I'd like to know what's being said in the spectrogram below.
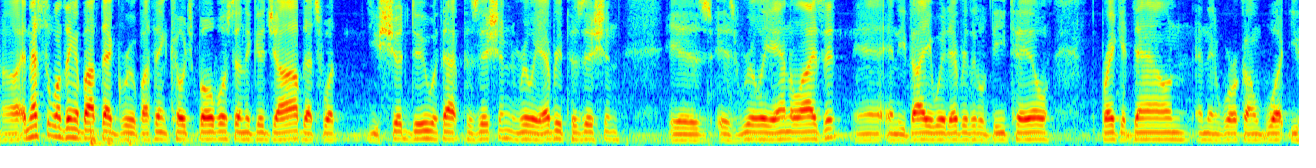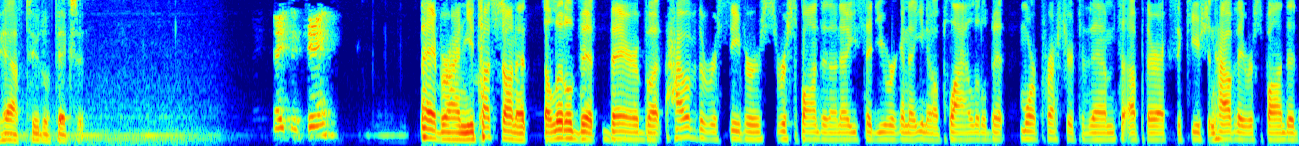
uh, and that's the one thing about that group. I think Coach Bobo's done a good job. That's what you should do with that position. Really, every position is is really analyze it and, and evaluate every little detail, break it down, and then work on what you have to to fix it. Nathan Hey Brian, you touched on it a little bit there, but how have the receivers responded? I know you said you were going to, you know, apply a little bit more pressure to them to up their execution. How have they responded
